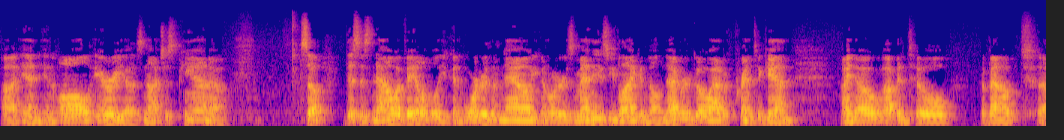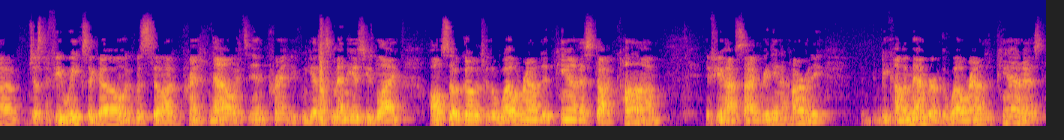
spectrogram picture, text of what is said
uh, in, in all areas, not just piano. So this is now available. You can order them now. You can order as many as you'd like and they'll never go out of print again. I know up until about uh, just a few weeks ago it was still out of print. Now it's in print. You can get as many as you'd like. Also go to the wellroundedpianist.com if you have sight reading and harmony become a member of the Well-Rounded Pianist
